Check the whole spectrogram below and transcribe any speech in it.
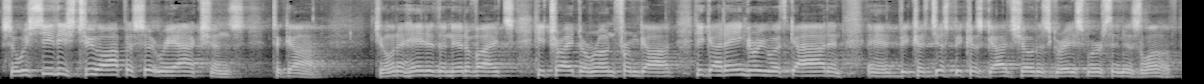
So we see these two opposite reactions to God. Jonah hated the Ninevites. He tried to run from God. He got angry with God, and, and because just because God showed his grace, mercy, and his love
